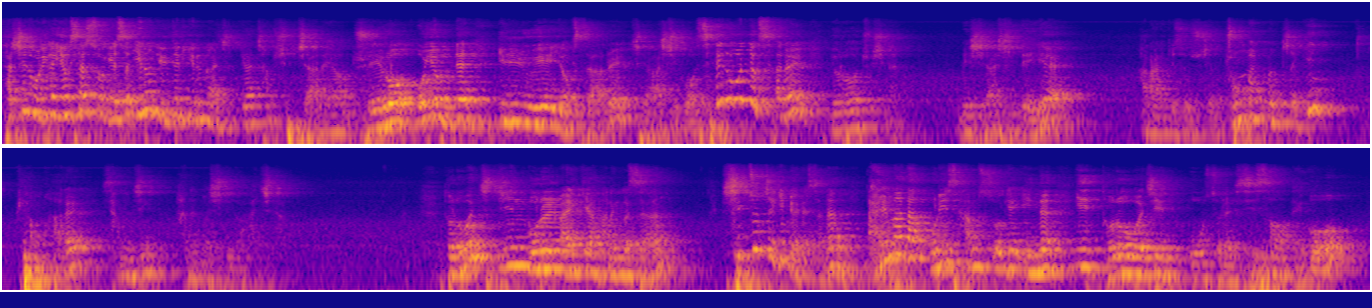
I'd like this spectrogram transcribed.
사실 우리가 역사 속에서 이런 일들이 일어나기가 참 쉽지 않아요. 죄로 오염된 인류의 역사를 제하시고 새로운 역사를 열어주시는 메시아 시대에 하나님께서 주시는 종말론적인 평화를 상징하는 것이기도 하죠. 더러워진 물을 맑게 하는 것은 실존적인 면에서는 날마다 우리 삶 속에 있는 이 더러워진 옷을 씻어내고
